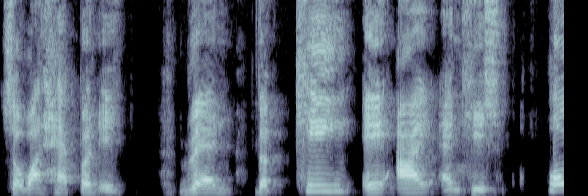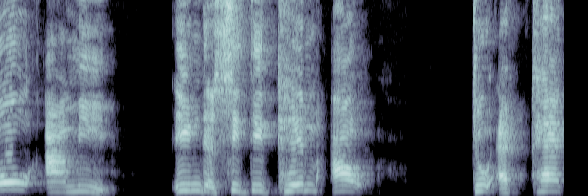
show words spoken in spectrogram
So what happened is when the king Ai and his whole army in the city came out to attack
